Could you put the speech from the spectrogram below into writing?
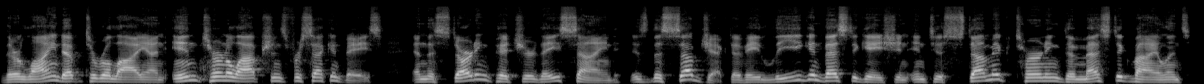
they're lined up to rely on internal options for second base and the starting pitcher they signed is the subject of a league investigation into stomach turning domestic violence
